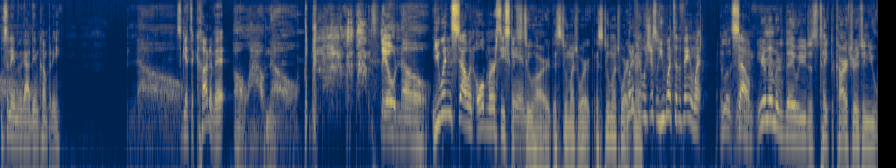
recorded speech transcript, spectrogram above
What's the name of the goddamn company? No. So gets a cut of it. Oh wow, no. Still no. You wouldn't sell an old Mercy skin. It's too hard. It's too much work. It's too much work, what if man. it was just you went to the thing and went Hey, Look, sell? man, you remember the day where you just take the cartridge and you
